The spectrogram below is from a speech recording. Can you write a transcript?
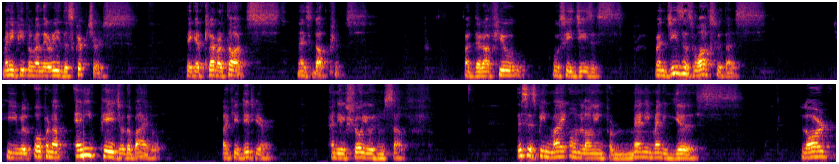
Many people, when they read the scriptures, they get clever thoughts, nice doctrines. But there are few who see Jesus. When Jesus walks with us, he will open up any page of the Bible, like he did here, and he'll show you himself. This has been my own longing for many, many years. Lord,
